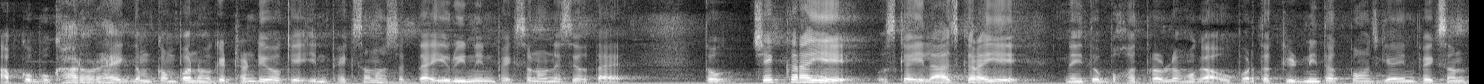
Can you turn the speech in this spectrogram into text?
आपको बुखार हो रहा है, एकदम कंपन होके, ठंडी होके इन्फेक्शन हो सकता है यूरिन इन्फेक्शन होने से होता है तो चेक कराइए, उसका इलाज कराइए। नहीं तो बहुत प्रॉब्लम होगा। ऊपर तक किडनी तक पहुँच गया इन्फेक्शन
